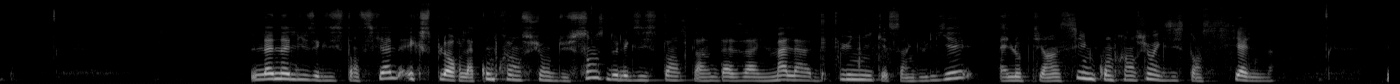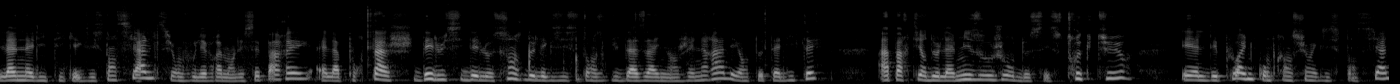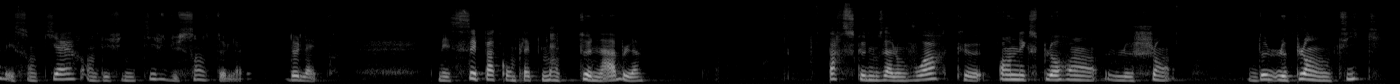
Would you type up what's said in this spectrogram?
L'analyse existentielle explore la compréhension du sens de l'existence d'un Dasein malade, unique et singulier. Elle obtient ainsi une compréhension existentielle l'analytique existentielle, si on voulait vraiment les séparer. Elle a pour tâche d'élucider le sens de l'existence du Dasein en général et en totalité, à partir de la mise au jour de ses structures, et elle déploie une compréhension existentielle et s'enquiert en définitive du sens de l'être. Mais c'est pas complètement tenable parce que nous allons voir que en explorant le champ de le plan ontique,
